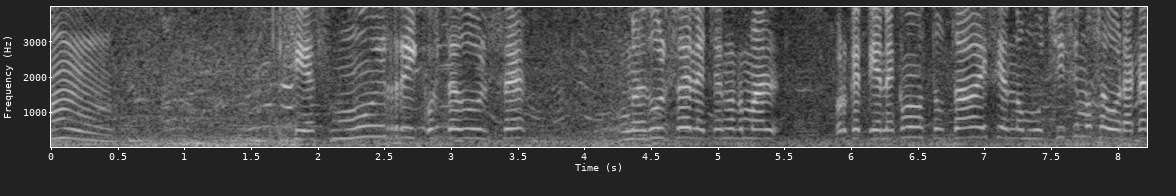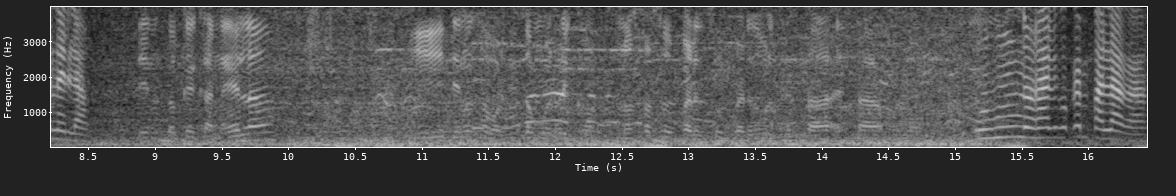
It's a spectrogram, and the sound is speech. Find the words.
Mmm. Sí es muy rico este dulce. No es dulce de leche normal porque tiene, como tú estabas diciendo, muchísimo sabor a canela. Tiene toque de canela y tiene un saborcito muy rico. No está súper, súper dulce, está, está muy bueno. Ujú, no es algo que empalaga.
